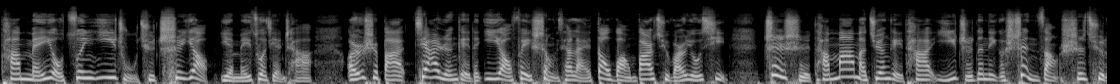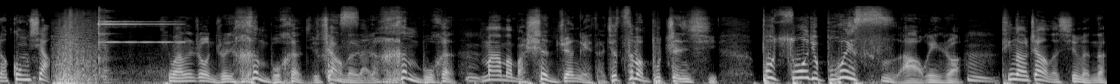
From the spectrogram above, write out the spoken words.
他没有遵医嘱去吃药，也没做检查，而是把家人给的医药费省下来，到网吧去玩游戏，致使他妈妈捐给他移植的那个肾脏失去了功效。听完了之后，你说你恨不恨？就这样的人恨不恨？妈妈把肾捐给他，就这么不珍惜，不作就不会死啊！我跟你说，嗯，听到这样的新闻呢，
